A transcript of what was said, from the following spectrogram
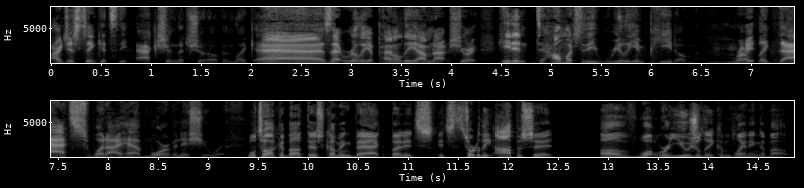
I just think it's the action that should have. And like, ah, is that really a penalty? I'm not sure. He didn't. How much did he really impede him? Right? Like that's what I have more of an issue with. We'll talk about this coming back, but it's it's sort of the opposite of what we're usually complaining about.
